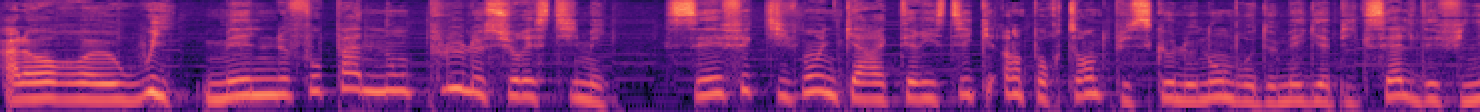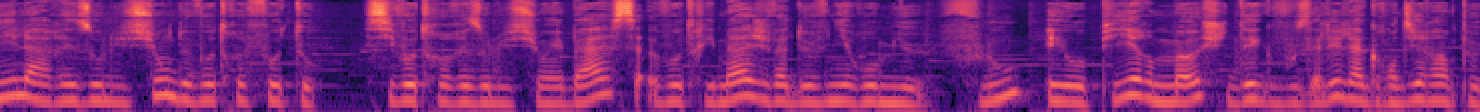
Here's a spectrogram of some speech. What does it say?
Alors euh, oui, mais il ne faut pas non plus le surestimer. C'est effectivement une caractéristique importante puisque le nombre de mégapixels définit la résolution de votre photo. Si votre résolution est basse, votre image va devenir au mieux floue et au pire moche dès que vous allez l'agrandir un peu.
